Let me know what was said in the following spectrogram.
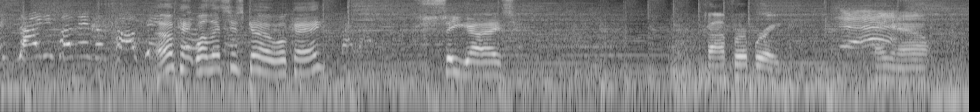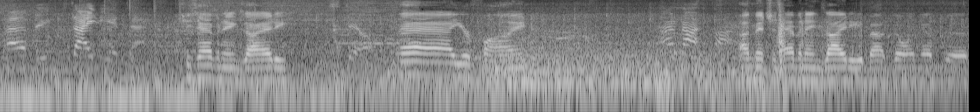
anxiety from talking. Okay, well, let's just go, okay? See you guys. Time for a break. Yeah. Hanging out. I have anxiety attack She's having anxiety. still. Ah, you're fine. I'm not fine. I mentioned having anxiety about going up the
